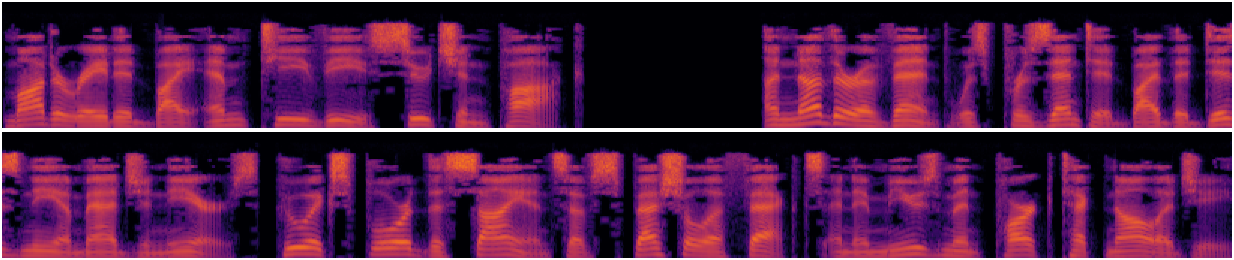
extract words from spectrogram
moderated by MTV's Suchin Pak. Another event was presented by the Disney Imagineers, who explored the science of special effects and amusement park technology,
